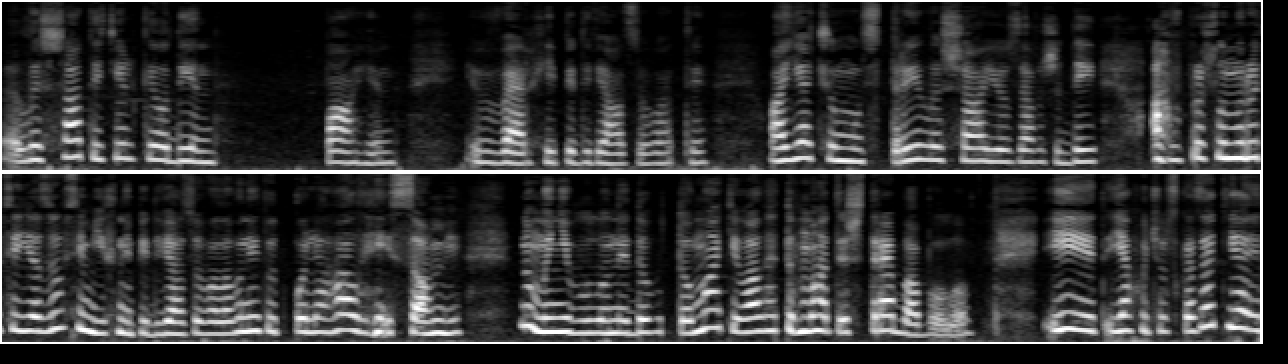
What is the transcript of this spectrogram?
лишати тільки один пагін вверх і підв'язувати. А я чомусь три лишаю завжди. А в прошлому році я зовсім їх не підв'язувала. Вони тут полягали і самі. Ну, мені було не до томатів, але томати ж треба було. І я хочу сказати, я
